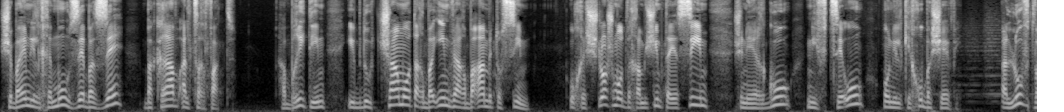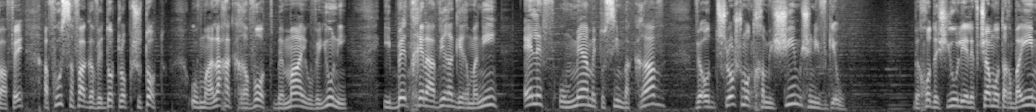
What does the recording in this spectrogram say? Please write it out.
שבהם נלחמו זה בזה בקרב על צרפת. הבריטים איבדו 944 מטוסים וכ-350 טייסים שנהרגו, נפצעו או נלקחו בשבי. הלופטוואפה אף הוא ספג אבדות לא פשוטות, ובמהלך הקרבות במאי וביוני איבד חיל האוויר הגרמני 1,100 מטוסים בקרב ועוד 350 שנפגעו. בחודש יולי 1940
